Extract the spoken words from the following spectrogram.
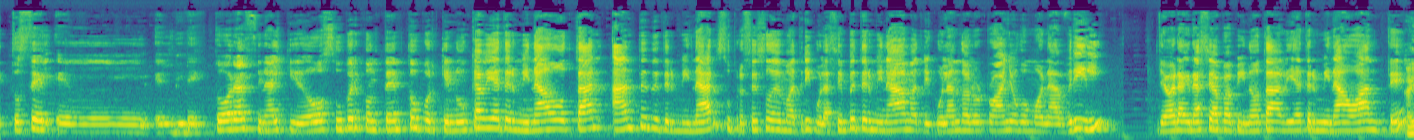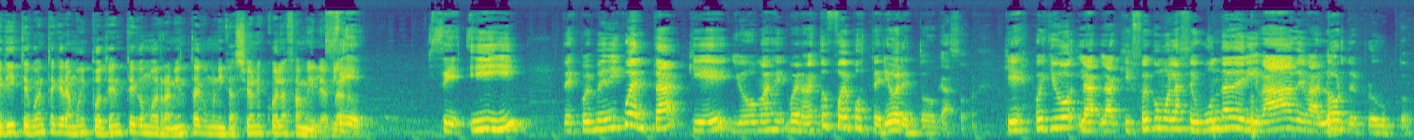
entonces el, el- el director al final quedó súper contento porque nunca había terminado tan antes de terminar su proceso de matrícula. Siempre terminaba matriculando al otro año como en abril. Y ahora gracias a Papinota había terminado antes. Ahí te diste cuenta que era muy potente como herramienta de comunicación escuela-familia, claro. Sí, sí. Y después me di cuenta que yo más... Bueno, esto fue posterior en todo caso. Que después yo, la, la que fue como la segunda derivada de valor del producto.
